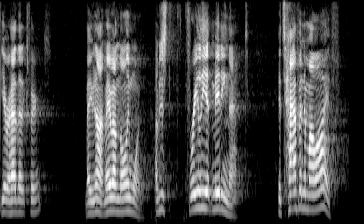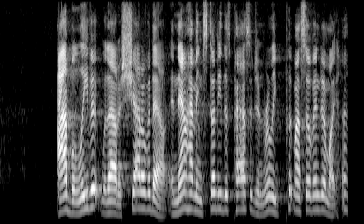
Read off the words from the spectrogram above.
You ever had that experience? Maybe not. Maybe I'm the only one. I'm just freely admitting that. It's happened in my life. I believe it without a shadow of a doubt. And now, having studied this passage and really put myself into it, I'm like, huh,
